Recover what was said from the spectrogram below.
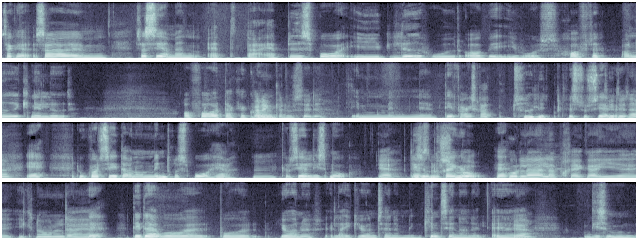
så, kan, så, øhm, så ser man, at der er bidspor i ledhovedet oppe i vores hofte og nede i knæledet. Og for at der kan komme... Hvordan kan du se det? Jamen, men, øh, det er faktisk ret tydeligt, hvis du ser Det er det. det der. Du kan godt se, at der er nogle mindre spor her. Mm. Kan du se, at lige små? Ja, det Ligesom er sådan prikker. små Ja. huller eller prikker i, øh, i knoglen der, ja. Ja. Det er der, hvor, øh, hvor hjørne, eller ikke hjørnetænder, men kindtænderne øh, ja. ligesom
